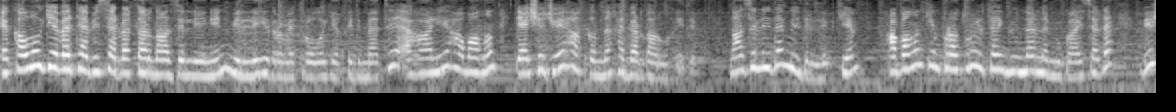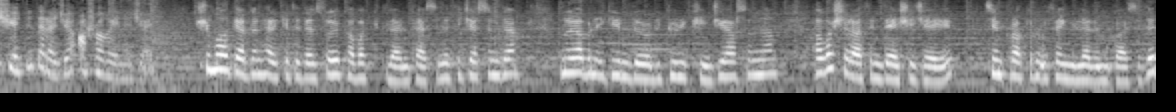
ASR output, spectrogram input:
Ekologiya və Təbii Sərvətlər Nazirliyinin Milli Hidrometeorologiya Xidməti əhaliyə havanın dəyişəcəyi haqqında xəbərdarlıq edib. Nazirlikdən bildirilib ki, havanın temperaturu ötən günlərlə müqayisədə 5-7 dərəcə aşağı enəcək. Şimal-qərbdən hərəkət edən soyuq hava kütlələrinin təsiri nəticəsində noyabrın 24-ü gün ikinci yarısından hava şəraitinin dəyişəcəyi, temperaturun ötən günlərlə müqayisədə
